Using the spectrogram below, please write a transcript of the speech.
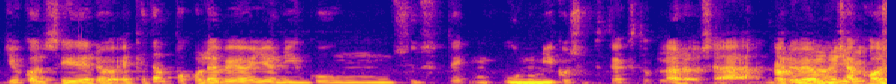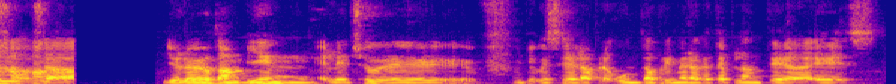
yo considero, es que tampoco le veo yo ningún subte- un único subtexto, claro, o sea, yo le veo muchas yo- cosas, yo- o sea, yo le veo también el hecho de, yo qué sé, la pregunta primera que te plantea es,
